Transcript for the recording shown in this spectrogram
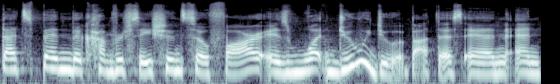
that's been the conversation so far is what do we do about this and and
